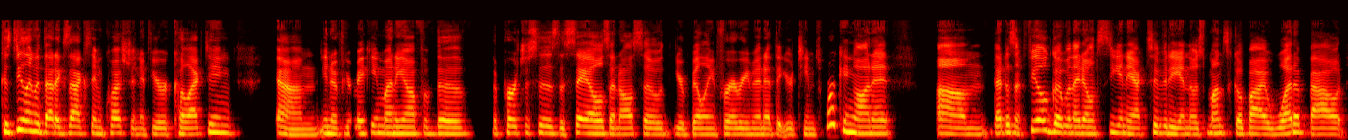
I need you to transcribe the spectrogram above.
because dealing with that exact same question, if you're collecting, um, you know, if you're making money off of the the purchases, the sales, and also you're billing for every minute that your team's working on it um, that doesn't feel good when they don't see any activity and those months go by. What about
